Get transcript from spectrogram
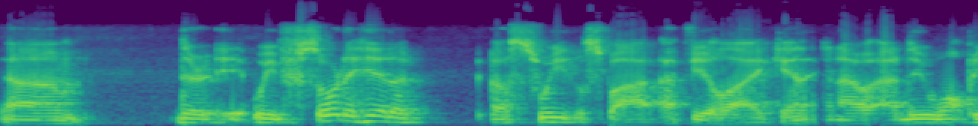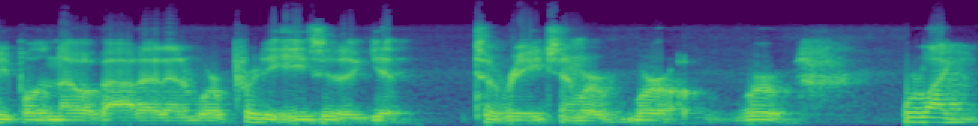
um, there we've sort of hit a, a sweet spot. I feel like, and, and I, I do want people to know about it. And we're pretty easy to get to reach, and we're we're we're we're like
